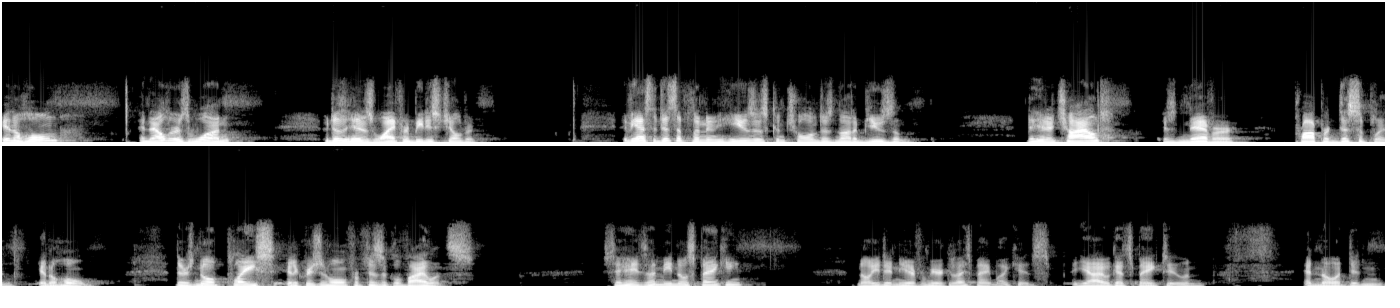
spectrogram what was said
In a home, an elder is one who doesn't hit his wife or beat his children. If he has to discipline them, he uses control and does not abuse them. To hit a child is never proper discipline in a home. There's no place in a Christian home for physical violence. You say, hey, does that mean no spanking? No, you didn't hear from here because I spanked my kids. And yeah, I get spanked too. And and no, it didn't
